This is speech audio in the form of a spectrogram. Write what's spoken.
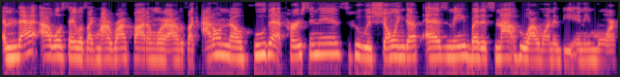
And that I will say was like my rock bottom where I was like, I don't know who that person is who is showing up as me, but it's not who I want to be anymore.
